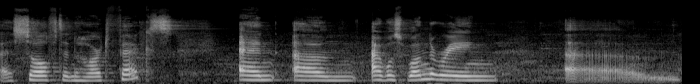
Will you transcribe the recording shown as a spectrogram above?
uh, soft and hard facts. And um, I was wondering. Um,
